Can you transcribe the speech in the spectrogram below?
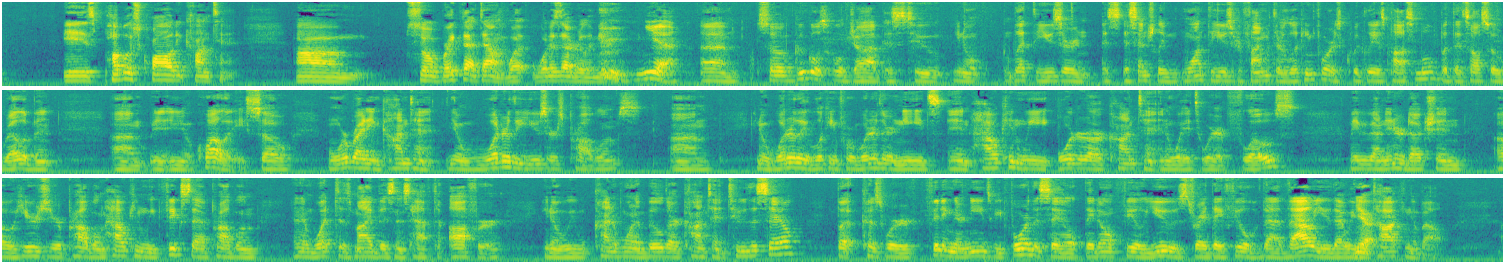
is publish quality content. Um, so break that down. What what does that really mean? Yeah. Um, so Google's whole job is to, you know, let the user es- essentially want the user to find what they're looking for as quickly as possible, but that's also relevant, um, in, you know, quality. So when we're writing content, you know, what are the user's problems? Um, you know, what are they looking for? What are their needs? And how can we order our content in a way to where it flows? Maybe about an introduction. Oh, here's your problem. How can we fix that problem? And then what does my business have to offer? You know, we kind of want to build our content to the sale, but because we're fitting their needs before the sale, they don't feel used, right? They feel that value that we Yeah. were talking about.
